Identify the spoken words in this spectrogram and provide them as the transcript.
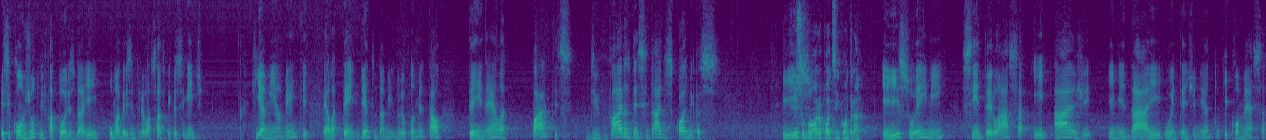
Esse conjunto de fatores daí, uma vez entrelaçados, fica o seguinte, que a minha mente ela tem, dentro da minha, do meu plano mental, tem nela partes de várias densidades cósmicas. E isso, isso uma hora pode se encontrar. E isso em mim se entrelaça e age e me dá aí o entendimento que começa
